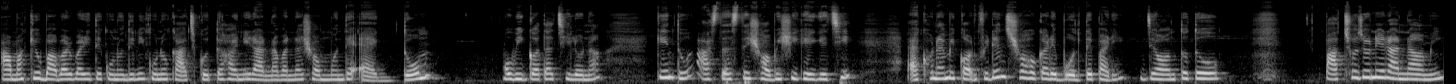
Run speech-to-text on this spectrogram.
আমাকেও বাবার বাড়িতে কোনো দিনই কোনো কাজ করতে হয়নি, রান্নাবান্না সম্বন্ধে একদম অভিজ্ঞতা ছিল না। কিন্তু আস্তে আস্তে সবই শিখে গেছি। এখন আমি কনফিডেন্স সহকারে বলতে পারি যে অন্তত পাঁচ ছজনের রান্না আমি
